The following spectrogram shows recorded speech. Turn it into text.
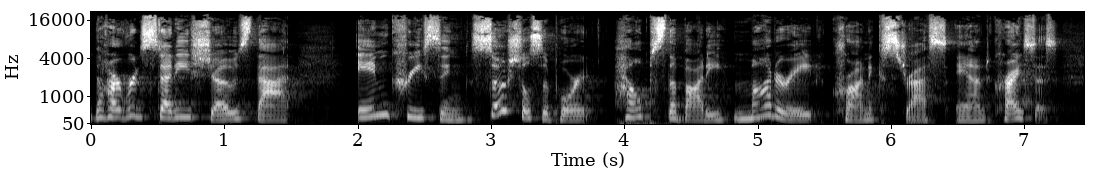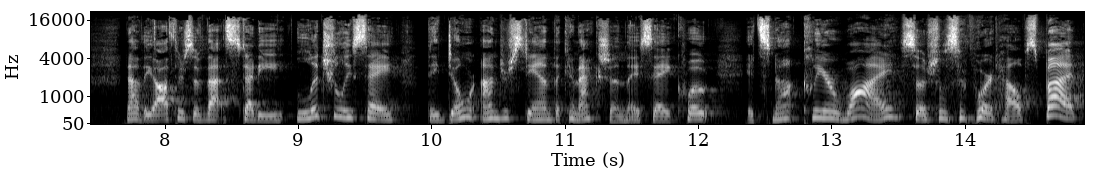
The Harvard study shows that increasing social support helps the body moderate chronic stress and crisis. Now, the authors of that study literally say they don't understand the connection. They say, quote, it's not clear why social support helps, but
